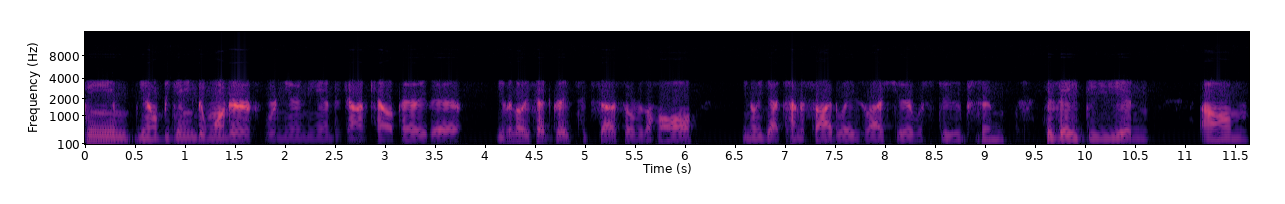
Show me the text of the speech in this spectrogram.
team. You know, beginning to wonder if we're nearing the end of John Calipari there. Even though he's had great success over the haul, you know, he got kind of sideways last year with Stoops and his AD, and um,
